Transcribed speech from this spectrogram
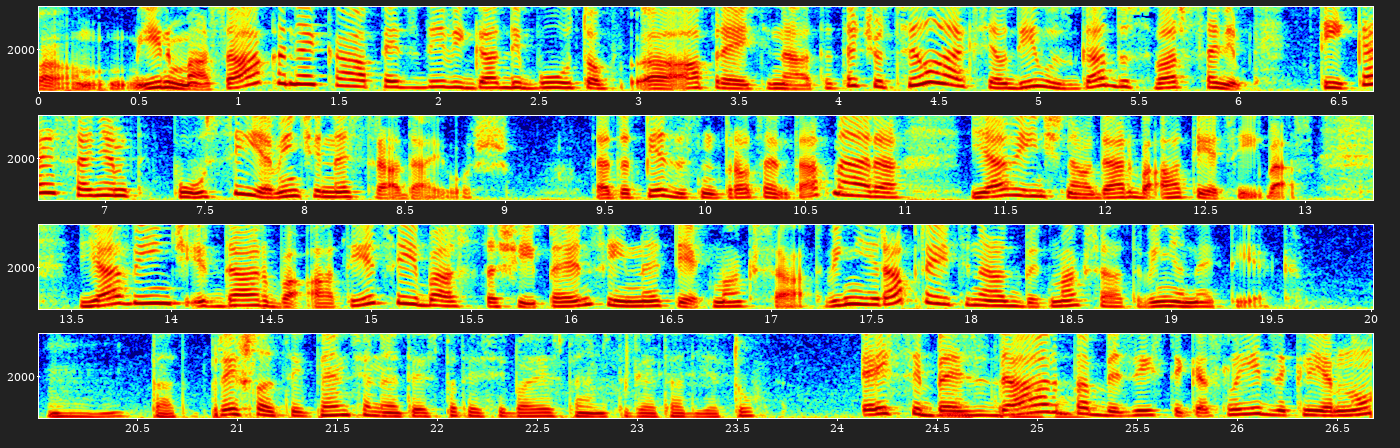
um, ir mazāka nekā pēc divi gadi būtu uh, aprēķināta, taču cilvēks jau divus gadus var saņemt. Tikai saņemt pusi, ja viņš ir nestrādājošs. Tātad 50% apmērā, ja viņš nav darba attiecībās. Ja viņš ir darba attiecībās, tad šī pensija netiek maksāta. Viņa ir aprēķināta, bet maksāta viņa netiek. Mm -hmm. Tātad priekšlaicīgi pensionēties patiesībā iespējams tikai tad, ja tu esi bez darba, bez iztikas līdzekļiem, nu,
